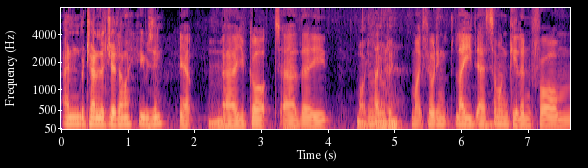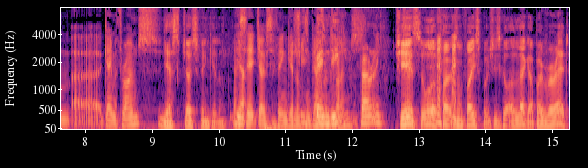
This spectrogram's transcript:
and Return of the Jedi, he was in. Yep. Mm. Uh, you've got uh, the Mike la- Fielding. Mike Fielding, laid, uh, someone Gillan from uh, Game of Thrones. Yes, Josephine Gillan. That's Yeah. it, Josephine Gillan She's from Game bendy, of Thrones. apparently. She is. All her photos on Facebook, she's got a leg up over her head.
